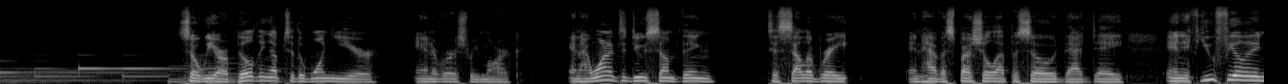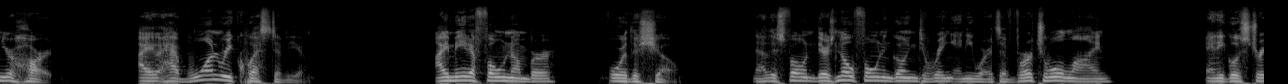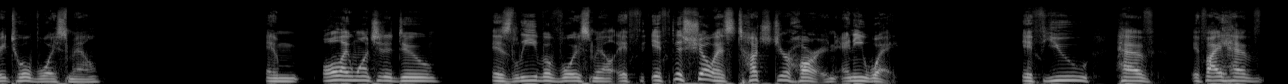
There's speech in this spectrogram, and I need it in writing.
So we are building up to the one year anniversary mark. And I wanted to do something to celebrate and have a special episode that day. And if you feel it in your heart, I have one request of you. I made a phone number for the show. Now this phone, there's no phone going to ring anywhere. It's a virtual line and it goes straight to a voicemail. And all I want you to do is leave a voicemail. If if this show has touched your heart in any way, if you have if I have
